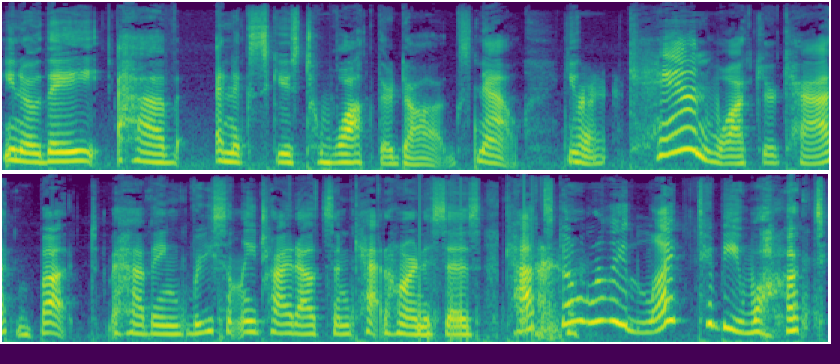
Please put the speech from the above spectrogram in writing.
you know, they have an excuse to walk their dogs. Now, you Right. can walk your cat, but having recently tried out some cat harnesses, cats don't really like to be walked,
